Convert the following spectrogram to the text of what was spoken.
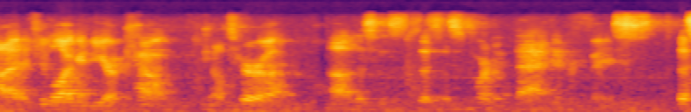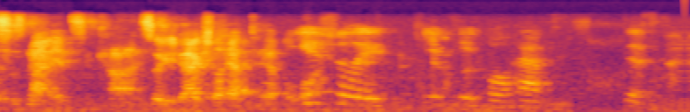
uh, if you log into your account, Kaltura. Uh, this is this is part of that interface. This is not in Sakai, so you'd actually have to have a log. Usually, few people have this kind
